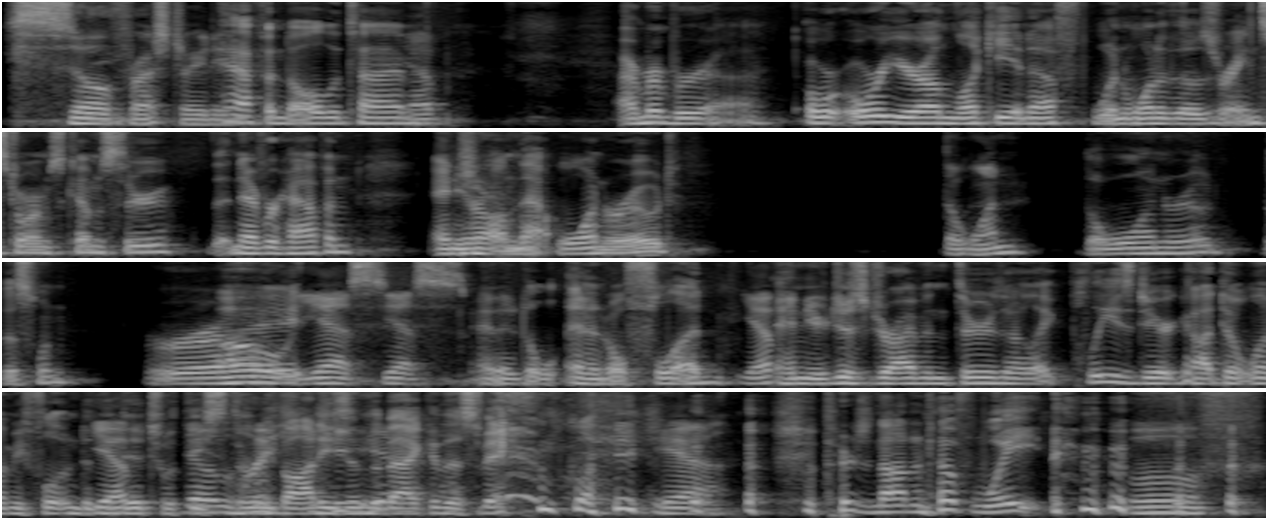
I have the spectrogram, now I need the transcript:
So frustrating. It happened all the time. Yep. I remember, uh, or or you're unlucky enough when one of those rainstorms comes through that never happened, and you're on that one road, The one the one road, this one, right? Oh yes, yes. and it'll and it'll flood. Yep. And you're just driving through. They're like, please, dear God, don't let me float into Yep. the ditch with these three bodies in the back of this van. like, Yeah. there's not enough weight. Oof.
